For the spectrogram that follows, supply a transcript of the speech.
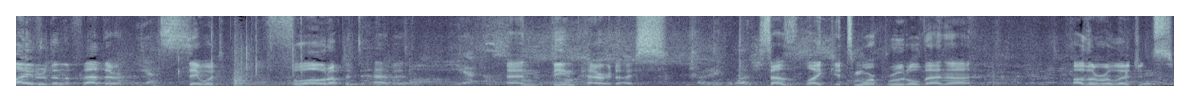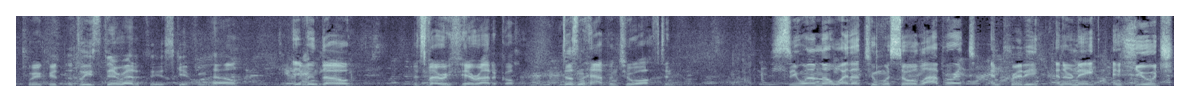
lighter than the feather, Yes. they would float up into heaven Yes. and be in paradise. Sounds like it's more brutal than uh, other religions. We could at least theoretically escape from hell. Even though it's very theoretical. It Doesn't happen too often. So you want to know why that tomb was so elaborate and pretty and ornate and huge?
